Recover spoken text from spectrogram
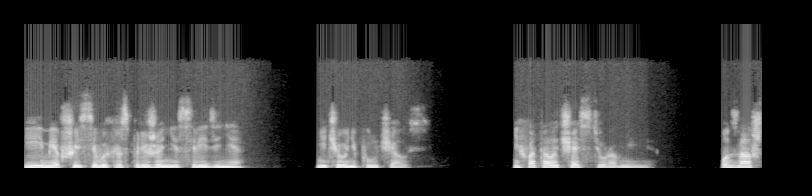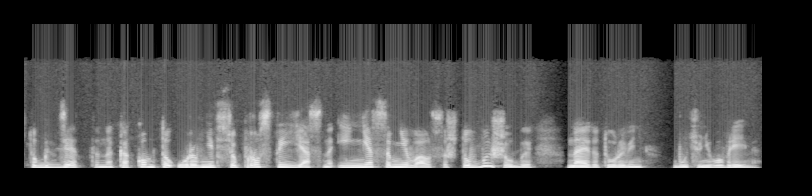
и имевшиеся в их распоряжении сведения. Ничего не получалось. Не хватало части уравнения. Он знал, что где-то, на каком-то уровне все просто и ясно, и не сомневался, что вышел бы на этот уровень, будь у него время.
